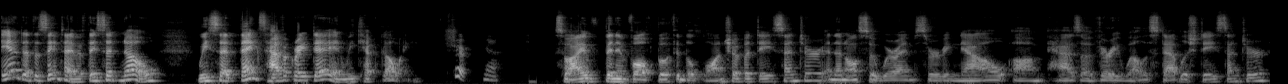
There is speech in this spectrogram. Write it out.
And at the same time, if they said no, we said, thanks, have a great day, and we kept going. Sure. Yeah. So I've been involved both in the launch of a day center and then also where I'm serving now um, has a very well established day center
